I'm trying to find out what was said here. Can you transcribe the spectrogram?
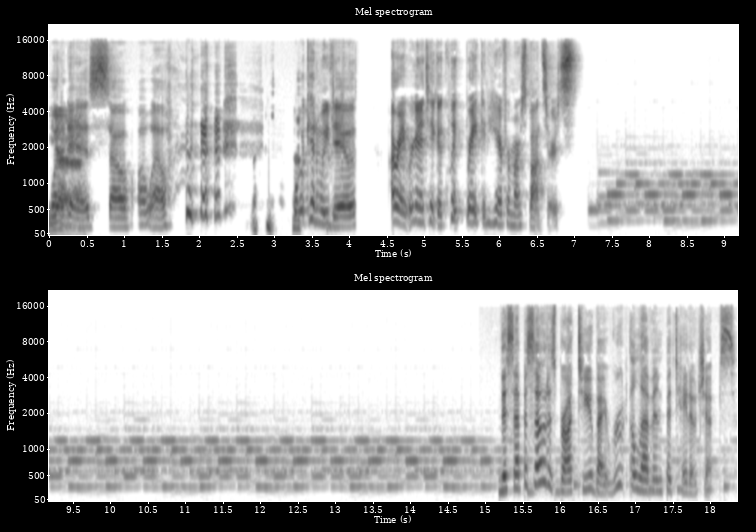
yeah. what it is so oh well what can we do all right, we're going to take a quick break and hear from our sponsors. This episode is brought to you by Route 11 potato chips.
